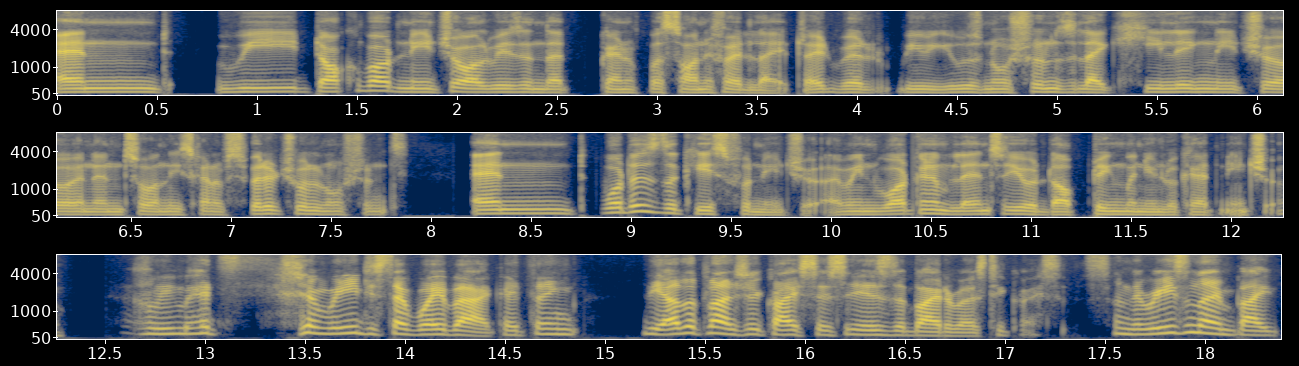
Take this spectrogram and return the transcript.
And we talk about nature always in that kind of personified light right? Where we use notions like healing nature and, and so on these kind of spiritual notions. And what is the case for nature? I mean what kind of lens are you adopting when you look at nature? I mean, we need to step way back. I think the other planetary crisis is the biodiversity crisis. And the reason I, I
